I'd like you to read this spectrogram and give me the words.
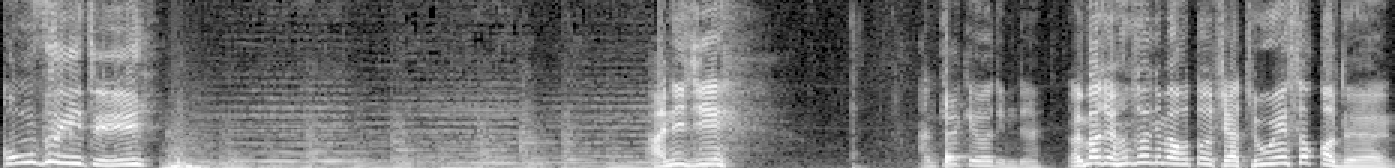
꽁승이지. 아니지 안 쫄게요 님들 얼마 전에 현솔님하고 또 제가 듀오 했었거든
